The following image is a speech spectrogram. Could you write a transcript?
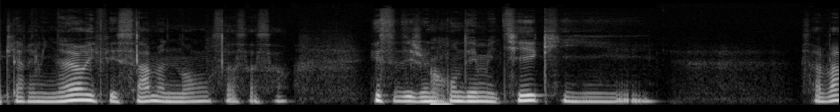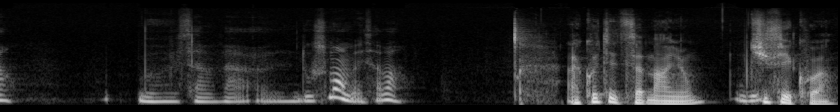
déclaré mineur, il fait ça maintenant, ça ça ça. Et c'est des jeunes Bon. qui ont des métiers qui ça va, Bon, ça va doucement mais ça va. À côté de ça, Marion, Oui. tu fais quoi?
